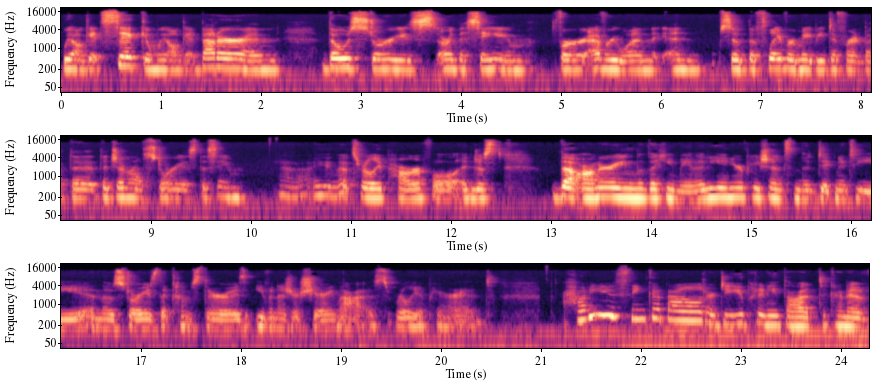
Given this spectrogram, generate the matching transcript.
we all get sick and we all get better and those stories are the same for everyone and so the flavor may be different but the the general story is the same. Yeah, I think that's really powerful and just the honoring the humanity in your patients and the dignity and those stories that comes through is even as you're sharing that is really apparent. How do you think about or do you put any thought to kind of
